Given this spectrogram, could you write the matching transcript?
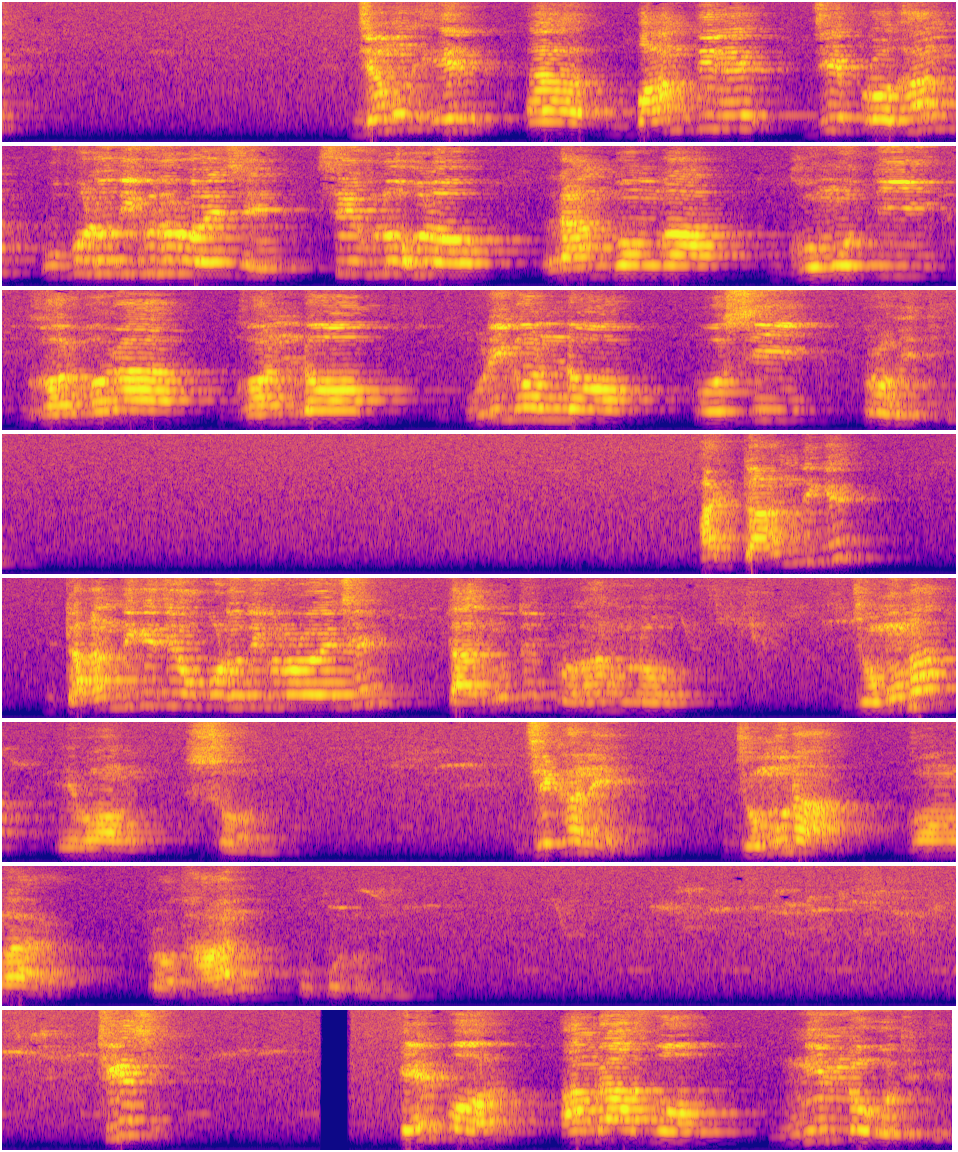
যেমন এর বাম তীরে যে প্রধান উপনদীগুলো রয়েছে, সেগুলো হলো রামগঙ্গা, গোমতী ঘরঘরা গণ্ডক, বুড়িগণ্ডক, কোশি প্রভৃতি। আর ডান দিকে ডান দিকে যে উপনদীগুলো রয়েছে, তার মধ্যে প্রধান হলো যমুনা এবং সোন, যেখানে যমুনা গঙ্গার প্রধান উপনদী। ঠিক আছে? এরপর আমরা আসব নিম্ন গতিতে।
